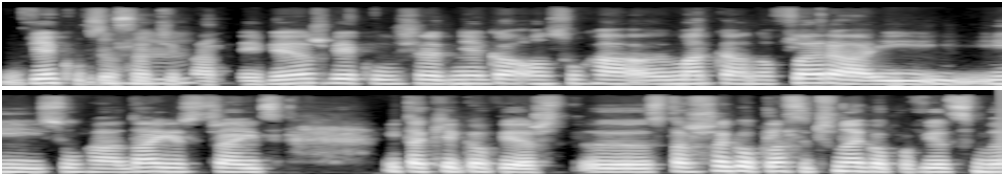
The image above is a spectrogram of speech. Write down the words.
wieku w zasadzie mhm. bardziej, wiesz, wieku średniego, on słucha Marka Knopflera i, i słucha Dire Straits i takiego, wiesz, starszego, klasycznego powiedzmy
